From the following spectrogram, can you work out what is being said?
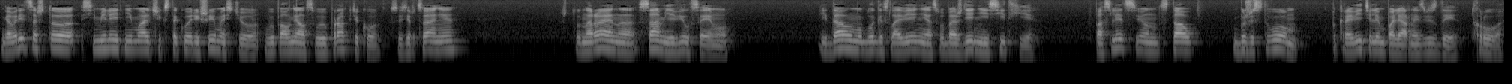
Говорится, что семилетний мальчик с такой решимостью выполнял свою практику созерцания, что Нараяна сам явился ему и дал ему благословение освобождения ситхи. Впоследствии он стал божеством, покровителем полярной звезды Тхрува.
